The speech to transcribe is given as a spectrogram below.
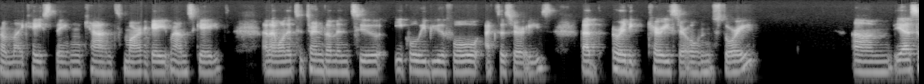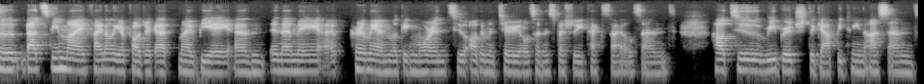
from like hastings kent margate ramsgate and I wanted to turn them into equally beautiful accessories that already carries their own story. Um, yeah, so that's been my final year project at my BA, and in MA, I, currently I'm looking more into other materials and especially textiles and how to rebridge the gap between us and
